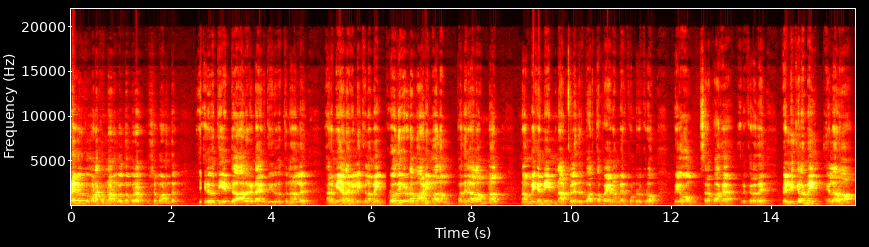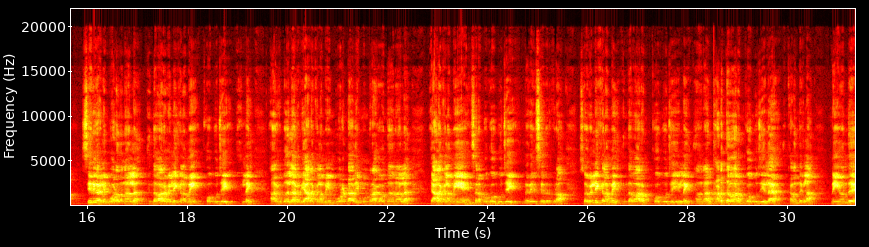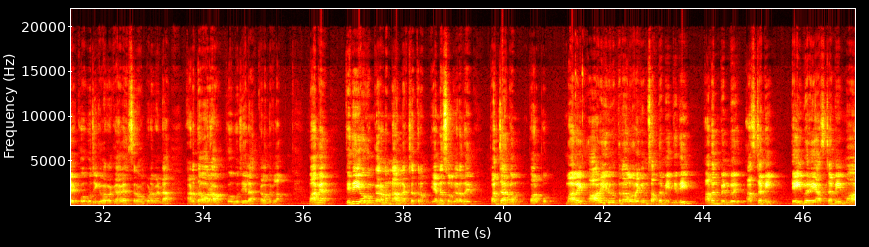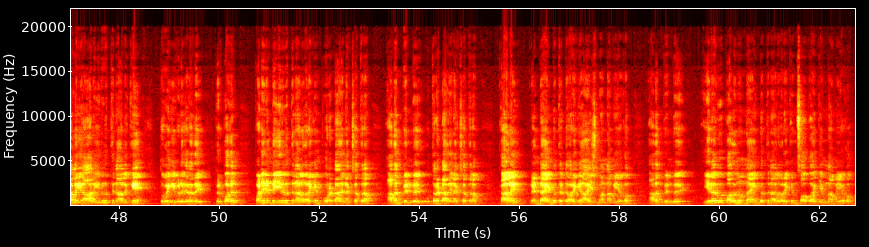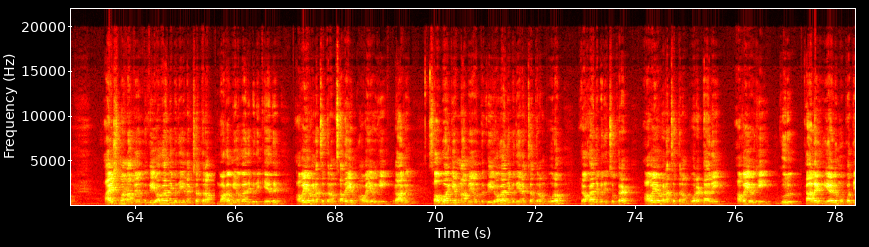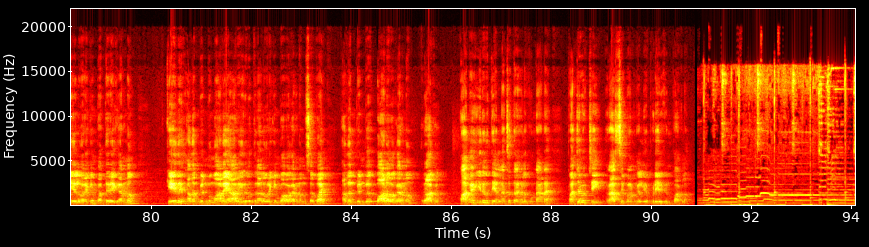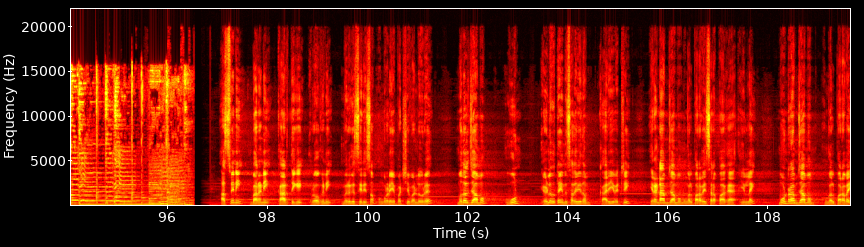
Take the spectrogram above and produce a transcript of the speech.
அனைவருக்கும் வணக்கம். நான் உங்கள் தம்புரான் ரிஷபானந்தர் இருபத்தி எட்டு ஆறு ரெண்டாயிரத்தி இருபத்தி நாலு அருமையான வெள்ளிக்கிழமை புரோதி வருடம் ஆணி மாதம் பதினாலாம் நாள். நாம் மிக நீண்ட நாட்கள் எதிர்பார்த்த பயணம் மேற்கொண்டிருக்கிறோம். மிகவும் சிறப்பாக இருக்கிறது. வெள்ளிக்கிழமை எல்லாரும் சீர்காழி போகிறதுனால இந்த வாரம் வெள்ளிக்கிழமை கோபூஜை இல்லை. அதற்கு பதிலாக வியாழக்கிழமையும் பூரட்டாதியும் ஒன்றாக வந்ததுனால வியாழக்கிழமையே சிறப்பு கோபூஜை நிறைவு செய்திருக்கிறோம். ஸோ வெள்ளிக்கிழமை இந்த வாரம் கோபூஜை இல்லை. அதனால் அடுத்த வாரம் கோபூஜையில் கலந்துக்கலாம். நீங்கள் வந்து கோபூஜைக்கு வர்றதுக்காக சிரமப்பட வேண்டாம். அடுத்த வாரம் கோபூஜையில் கலந்துக்கலாம். வாங்க திதி யோகம் கரணம் நாள் நட்சத்திரம் என்ன சொல்கிறது? பஞ்சாங்கம் பார்ப்போம். மாலை ஆறு இருபத்தி நாலு வரைக்கும் சப்தமி திதி. அதன் பின்பு அஷ்டமி. தேய்பிரை அஷ்டமி மாலை ஆறு இருபத்தி நாலுக்கே துவங்கி விடுகிறது. பிற்பகல் பன்னிரெண்டு இருபத்தி நாலு வரைக்கும் பூரட்டாதி நட்சத்திரம். அதன் பின்பு உத்தரட்டாதி நட்சத்திரம். காலை ரெண்டு ஐம்பத்தெட்டு வரைக்கும் ஆயுஷ்மான் நாமயோகம். அதன் பின்பு இரவு பதினொன்று ஐம்பத்தி நாலு வரைக்கும் சௌபாக்கியம் நாமயோகம். ஆயுஷ்மான் நாமயோகத்துக்கு யோகாதிபதி நட்சத்திரம் மகம் யோகாதிபதி கேது அவயோக நட்சத்திரம் சதயம் அவயோகி ராகு. சௌபாக்கியம் நாமயோகத்துக்கு யோகாதிபதி நட்சத்திரம் பூரம் யோகாதிபதி சுக்கரன் அவயோக நட்சத்திரம் பூரட்டாதி அவயோகி குரு. காலை ஏழு முப்பத்தி ஏழு வரைக்கும் பத்திரை கரணம் கேது. அதன் பின்பு மாலை ஆறு இருபத்தி நாலு வரைக்கும் பவகரணம் செவ்வாய். அதன் பின்பு பாலவகரணம் ராகு. வாங்க இருபத்தி ஏழு நட்சத்திரங்களுக்கு உண்டான பஞ்சபக்ஷி ராசி பலன்கள் எப்படி இருக்குன்னு பார்க்கலாம். அஸ்வினி பரணி கார்த்திகை ரோகிணி மிருகசிரிசம் உங்களுடைய பட்சி வல்லூர் முதல் ஜாமம் ஊன். எழுபத்தைந்து சதவீதம் காரிய வெற்றி. இரண்டாம் ஜாமம் உங்கள் பறவை சிறப்பாக இல்லை. மூன்றாம் ஜாமம் உங்கள் பறவை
